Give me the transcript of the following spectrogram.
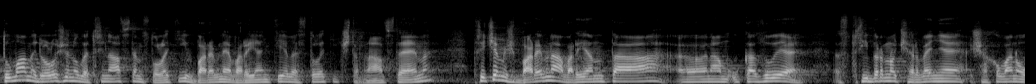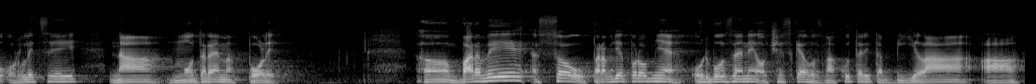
tu máme doloženo ve 13. století v barevné variantě ve století 14. Přičemž barevná varianta eh, nám ukazuje stříbrno-červeně šachovanou orlici na modrém poli. Barvy jsou pravděpodobně odvozeny od českého znaku, tedy ta bílá a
